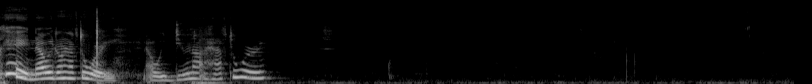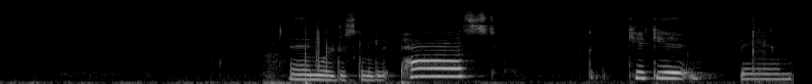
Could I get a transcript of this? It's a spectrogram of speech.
okay, now we don't have to worry. Now we do not have to worry. And we're just gonna get it past. Kick it. Bam.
